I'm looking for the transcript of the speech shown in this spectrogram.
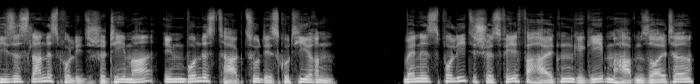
dieses landespolitische Thema im Bundestag zu diskutieren. Wenn es politisches Fehlverhalten gegeben haben sollte,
